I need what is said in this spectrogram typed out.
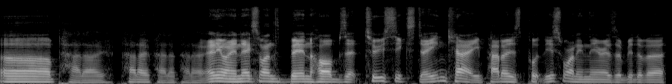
Oh, Pato, Pato, Pato, Pato. Anyway, next one's Ben Hobbs at 216k. Pato's put this one in there as a bit of a,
